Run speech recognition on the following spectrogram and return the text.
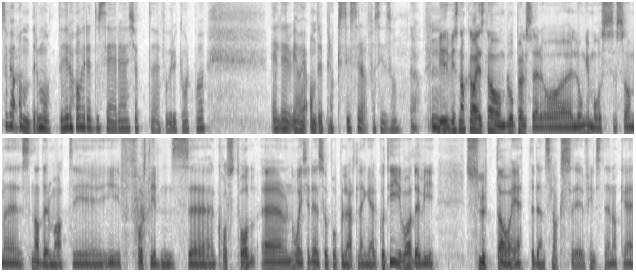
Så vi har andre måter å redusere kjøttforbruket vårt på. eller vi har jo andre praksiser, da, for å si det sånn. Ja. Vi, vi snakka i stad om blodpølser og lungemos som eh, snaddermat i, i fortidens eh, kosthold. Eh, nå er ikke det så populært lenger. Når var det vi slutta å ete den slags? Fins det noe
